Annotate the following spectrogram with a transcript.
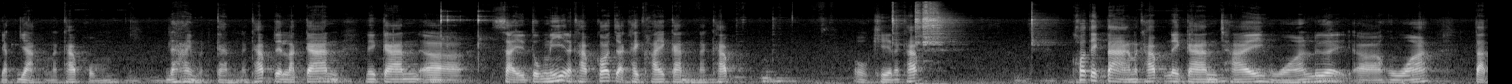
หยักๆนะครับผม ได้เหมือนกันนะครับแต่หลักการในการใส่ตรงนี้นะครับก็จะคล้ายๆกันนะครับโอเคนะครับ ข้อแตกต่างนะครับในการใช้หัวเลื่อยอหัวตัด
